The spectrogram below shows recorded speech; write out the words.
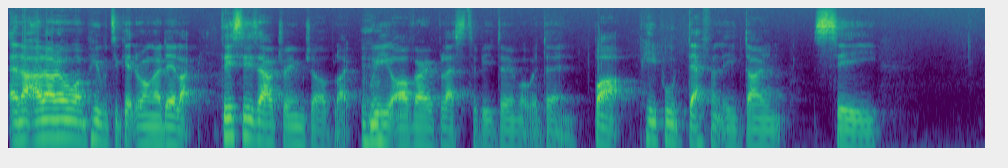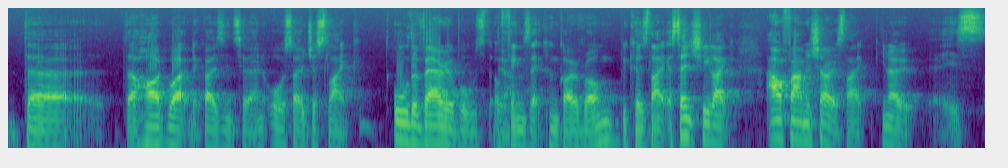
and I, and I don't want people to get the wrong idea like this is our dream job like Mm-hmm. we are very blessed to be doing what we're doing but people definitely don't see the the hard work that goes into it and also just like all the variables of Yeah. things that can go wrong because like essentially like our family show it's like you know it's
